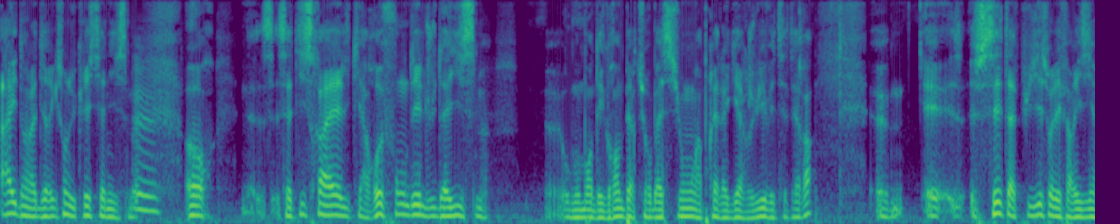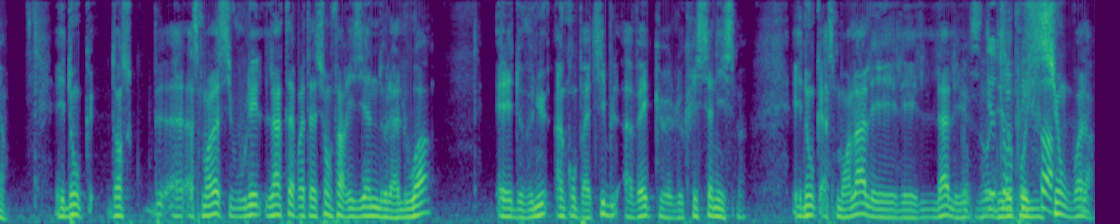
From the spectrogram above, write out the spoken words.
aille dans la direction du christianisme. Mm. Or, cet Israël qui a refondé le judaïsme euh, au moment des grandes perturbations après la guerre juive, etc., euh, s'est appuyé sur les pharisiens. Et donc, dans ce, à ce moment-là, si vous voulez, l'interprétation pharisienne de la loi, elle est devenue incompatible avec euh, le christianisme. Et donc à ce moment-là, les, les, là, les, oppositions, voilà,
